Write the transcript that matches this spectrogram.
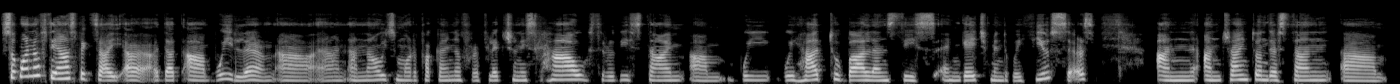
So one of the aspects I, uh, that uh, we learn, uh, and, and, now it's more of a kind of reflection, is how through this time um, we we had to balance this engagement with users and, and trying to understand um,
